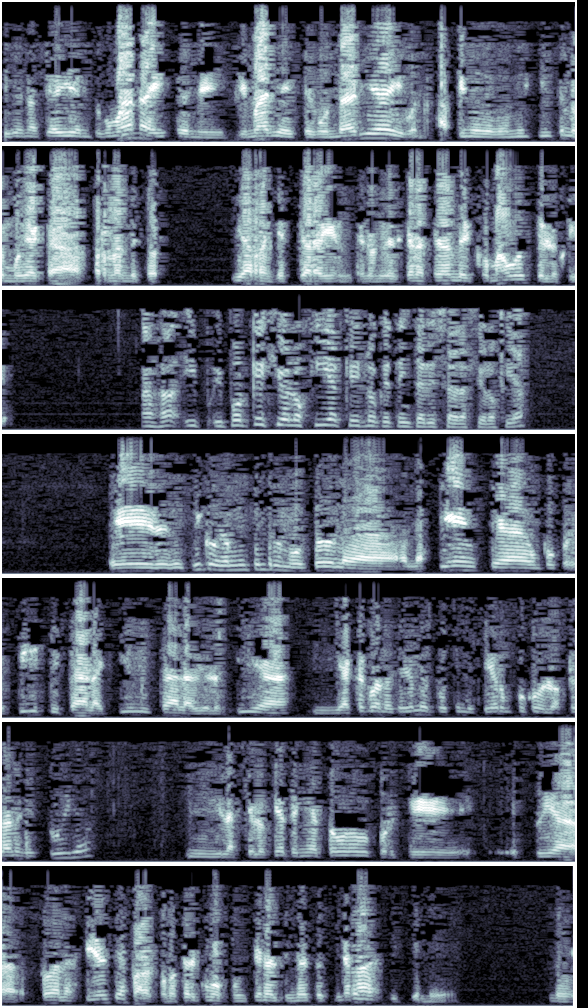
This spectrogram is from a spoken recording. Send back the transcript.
Y yo nací ahí en Tucumán, ahí hice mi primaria y secundaria y bueno, a fines de 2015 me mudé acá a Fernández Torres y arranqué a estudiar ahí en, la Universidad Nacional de Comahue, Geología. Ajá, ¿Y, ¿y por qué geología? ¿Qué es lo que te interesa de la geología? Eh, desde chico a mí siempre me gustó la, la ciencia, un poco de física, la química, la biología y acá cuando llegué me puse a investigar un poco los planes de estudio y la geología tenía todo porque estudia todas las ciencias para conocer cómo funciona el planeta Tierra y que me,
